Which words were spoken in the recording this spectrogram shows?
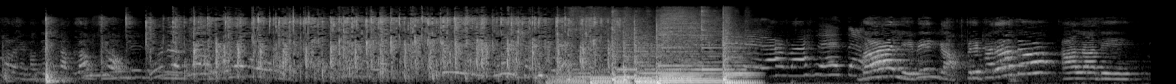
para que nos den ¡Un aplauso! Vale, venga, ¿preparado? A la de...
